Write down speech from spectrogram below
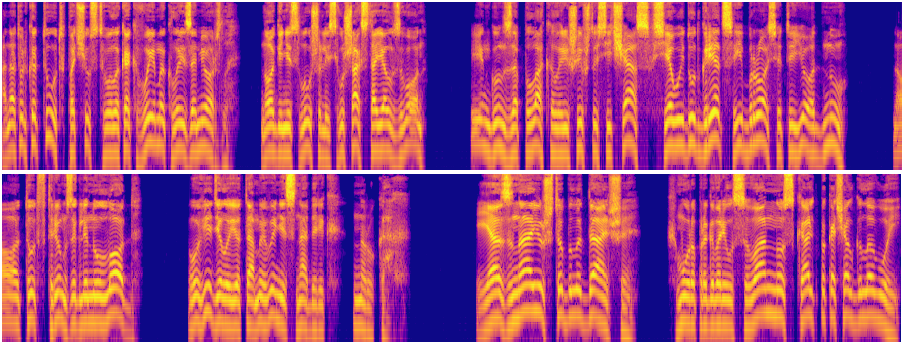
Она только тут почувствовала, как вымокла и замерзла. Ноги не слушались, в ушах стоял звон. Ингун заплакала, решив, что сейчас все уйдут греться и бросят ее одну. Но тут в трюм заглянул Лод, увидел ее там и вынес на берег на руках. «Я знаю, что было дальше», — хмуро проговорил Сван, но Скальд покачал головой.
